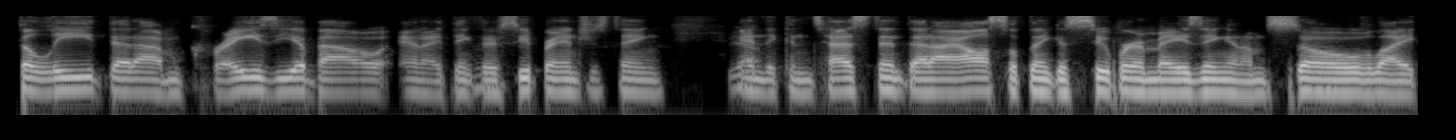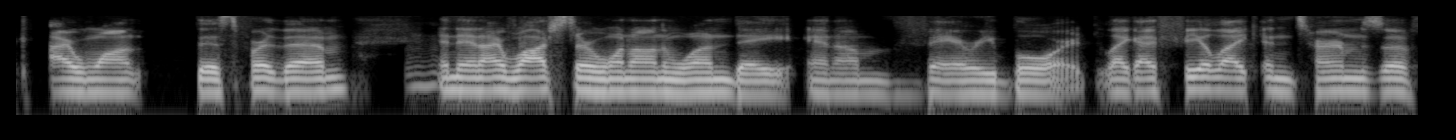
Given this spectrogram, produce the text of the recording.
the lead that I'm crazy about and I think they're super interesting Yeah. and the contestant that I also think is super amazing and I'm so like I want this for them Mhm. and then I watch their one-on-one date and I'm very bored. Like I feel like in terms of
